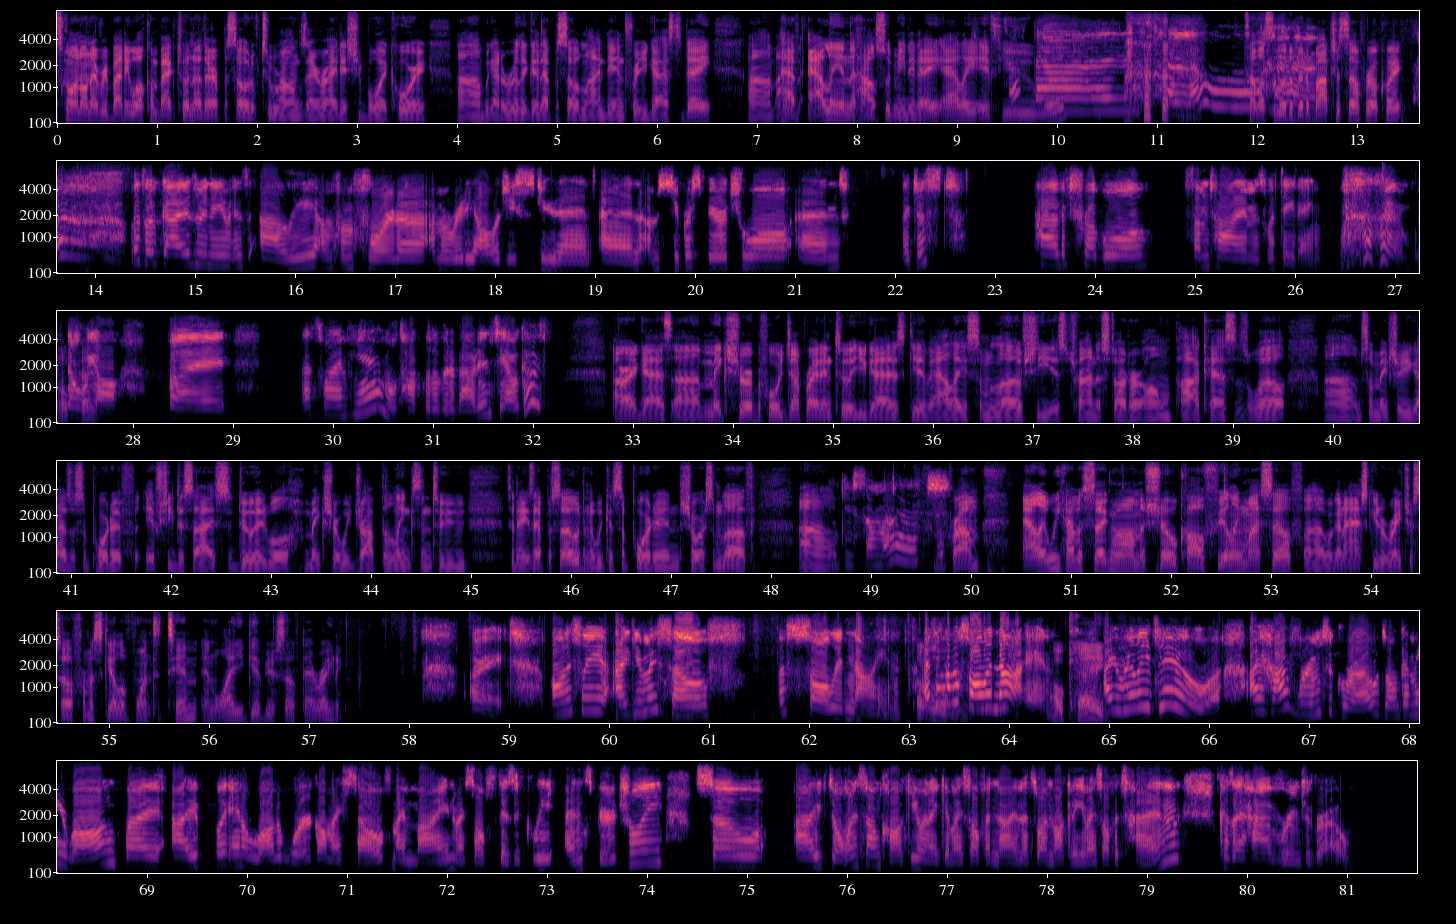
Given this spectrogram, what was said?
What's going on, everybody? Welcome back to another episode of Two Wrongs Ain't Right. It's your boy Corey. Um, we got a really good episode lined in for you guys today. Um, I have Allie in the house with me today. Allie, if you would. Hello. tell us a little bit about yourself, real quick. What's up, guys? My name is Allie. I'm from Florida. I'm a radiology student, and I'm super spiritual. And I just have trouble sometimes with dating. Don't we all? But that's why I'm here, and we'll talk a little bit about it and see how it goes. All right, guys. Uh, make sure before we jump right into it, you guys give Allie some love. She is trying to start her own podcast as well. Um, so make sure you guys are supportive. If she decides to do it, we'll make sure we drop the links into today's episode and we can support it and show her some love. Um, Thank you so much. No problem. Allie, we have a segment on the show called Feeling Myself. Uh, we're going to ask you to rate yourself from a scale of 1 to 10 and why you give yourself that rating. All right. Honestly, I give myself a solid nine. I think I'm Oh. a solid nine. Okay. I really do. I have room to grow, don't get me wrong, but I put in a lot of work on myself, my mind, myself physically and spiritually. So I don't want to sound cocky when I give myself a nine. That's why I'm not going to give myself a 10 because I have room to grow.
